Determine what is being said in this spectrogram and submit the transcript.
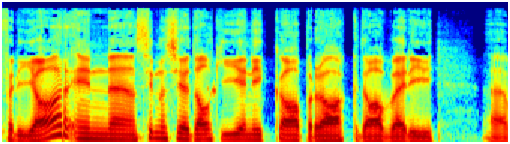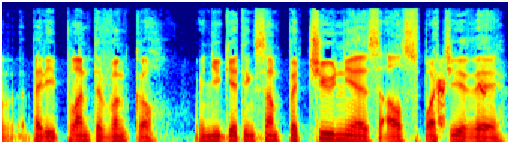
vir die jaar en uh, sien ons jou dalk hier in die Kaap raak daar by die uh by die plantewinkel. When you getting some petunias, I'll spot you there.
